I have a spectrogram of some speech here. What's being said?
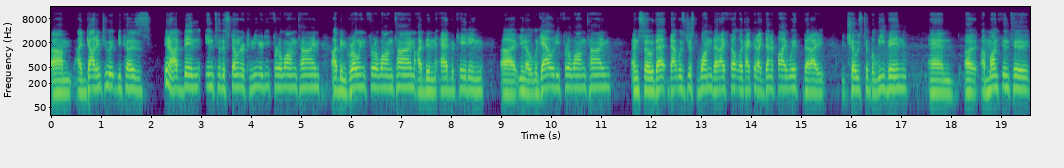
Um, I got into it because you know, I've been into the stoner community for a long time. I've been growing for a long time. I've been advocating, uh, you know, legality for a long time. And so that that was just one that I felt like I could identify with, that I chose to believe in. And uh, a month into,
